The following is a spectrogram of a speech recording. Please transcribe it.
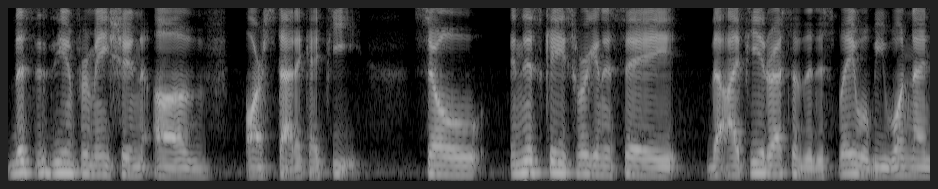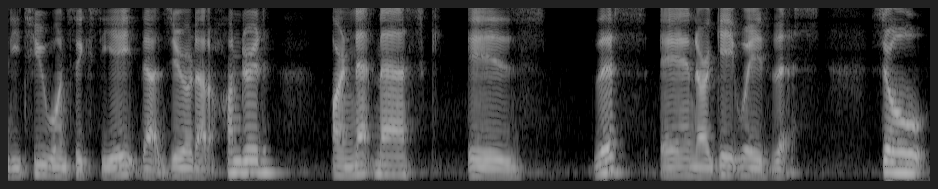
this is the information of our static IP. So in this case, we're going to say the IP address of the display will be 192.168.0.100. Our net mask is this, and our gateway is this. So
